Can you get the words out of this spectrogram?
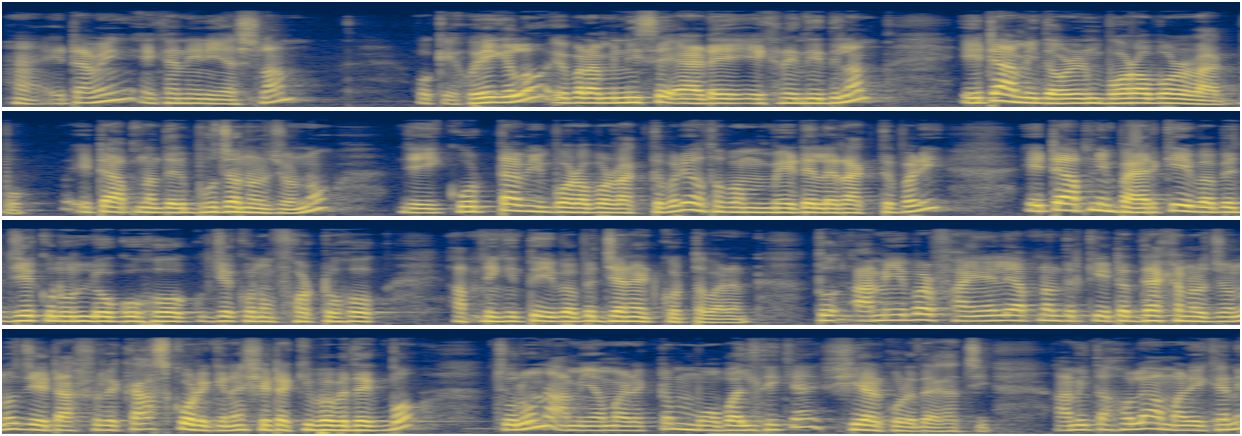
হ্যাঁ এটা আমি এখানে নিয়ে আসলাম। ওকে, হয়ে গেল। এবার আমি নিচে অ্যাডে এখানে দিয়ে দিলাম। এটা আমি ধরেন বরাবর রাখব। এটা আপনাদের বোঝানোর জন্য। যে এই কোডটা আমি বরাবর রাখতে পারি অথবা মেডেলে রাখতে পারি, এটা আপনি বাইরকে এইভাবে যে কোনো লোগো হোক, যে কোনো ফটো হোক, আপনি কিন্তু এইভাবে জেনারেট করতে পারেন। তো আমি এবার ফাইনালি আপনাদেরকে এটা দেখানোর জন্য যে এটা আসলে কাজ করে কিনা, সেটা কীভাবে দেখব। চলুন আমি আমার একটা মোবাইল থেকে শেয়ার করে দেখাচ্ছি। আমি তাহলে আমার এখানে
